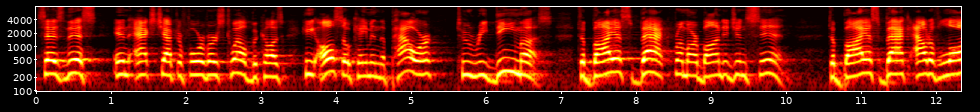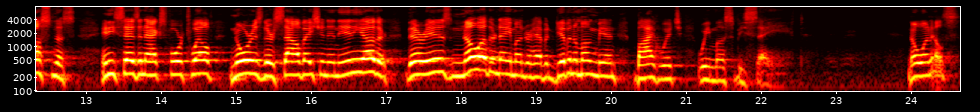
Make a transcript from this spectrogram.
says this in Acts chapter 4, verse 12, because he also came in the power to redeem us, to buy us back from our bondage and sin to buy us back out of lostness. And he says in Acts 4:12, "Nor is there salvation in any other. There is no other name under heaven given among men by which we must be saved." No one else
